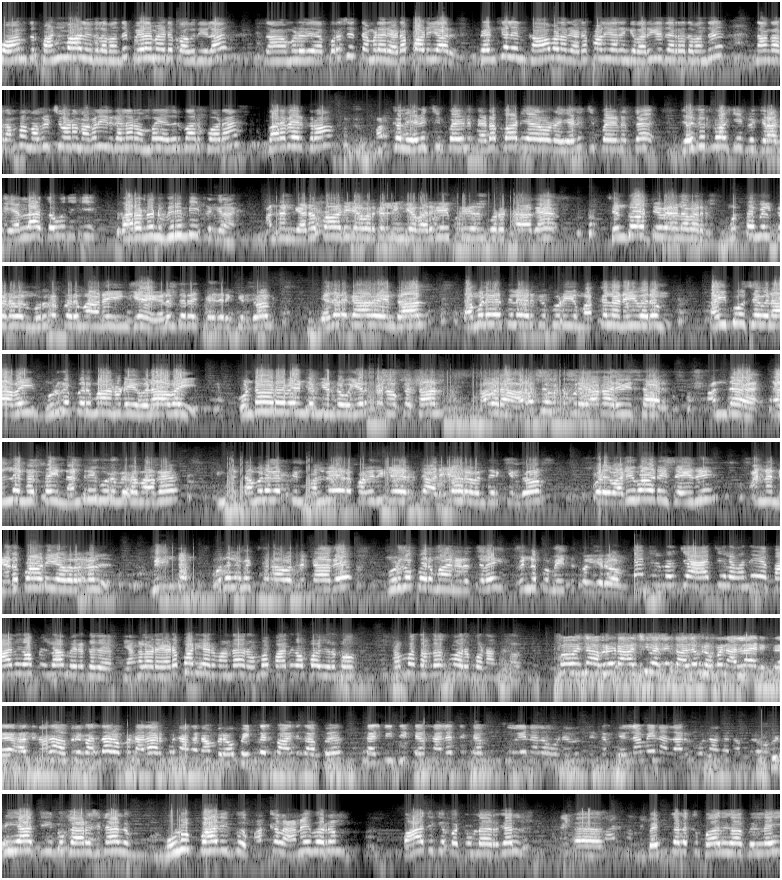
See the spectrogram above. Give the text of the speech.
கோயம்புத்தூர் பண்பால் இதுல வந்து பீளமேடு பகுதியில நம்மளுடைய புரட்சி தமிழர் எடப்பாடியார் பெண்களின் காவலர் எடப்பாடியார் இங்க வருகை தர்றதை வந்து நாங்க ரொம்ப மகிழ்ச்சியோட மகளிர்கள்லாம் ரொம்ப எதிர்பார்ப்போட வரவேற்கிறோம். மக்கள் எழுச்சி பயணம் எடப்பாடியாரோட எழுச்சி பயணத்தை எதிர்நோக்கிட்டு இருக்கிறாங்க. எல்லா தொகுதிக்கு வரணும்னு விரும்பிட்டு இருக்கிறாங்க. அண்ணன் எடப்பாடி அவர்கள் இங்கே வருகை புரிவதன் பொருட்டாக செங்கோட்டு வேலவர் முத்தமிழ் கடவுள் முருகப்பெருமானை இங்கே எழுந்தரை செய்திருக்கின்றோம். எதற்காக என்றால் தமிழகத்திலே இருக்கக்கூடிய மக்கள் அனைவரும் தைப்பூச விழாவை முருகப்பெருமானுடைய விழாவை கொண்டாட வேண்டும் என்ற உயர்ந்த நோக்கத்தால் அவர் அரசு விடுமுறையாக அறிவித்தார். அந்த நல்லெண்ணத்தை நன்றி கூறும் விதமாக இன்று தமிழகத்தின் பல்வேறு பகுதிகளில் இருந்து அடியார வந்திருக்கின்றோம். ஒரு வழிபாடு செய்து அண்ணன் எடப்பாடி அவர்கள் மீண்டும் முதலமைச்சர் ஆவதற்காக முருகப்பெருமானிடத்திலே விண்ணப்பம் வைத்துக் கொள்கிறோம். ஆட்சியில வந்து பாதுகாப்பு இல்லாம இருக்குது. எங்களோட எடப்பாடியார் வந்தா ரொம்ப பாதுகாப்பா இருக்கும். ரொம்ப சந்தோஷமா இருப்போம் நாங்க. இப்போ வந்து அவரோட ஆட்சி வந்து காலம் ரொம்ப நல்லா இருக்கு. அதனால அவரு வந்தா ரொம்ப நல்லா இருக்கும் நாங்க நம்புறோம். பெண்கள் பாதுகாப்பு கல்வி திட்டம் நல திட்டம் சுயநல உணவு திட்டம் எல்லாமே நல்லா இருக்கும் நாங்க நம்புறோம். விடியா திமுக அரசினால் முழு பாதிப்பு மக்கள் அனைவரும் பாதிக்கப்பட்டுள்ளார்கள் பெண்களுக்கு பாதுகாப்பு இல்லை.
